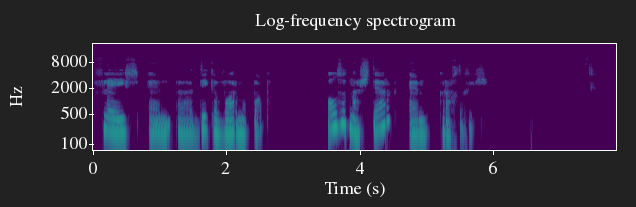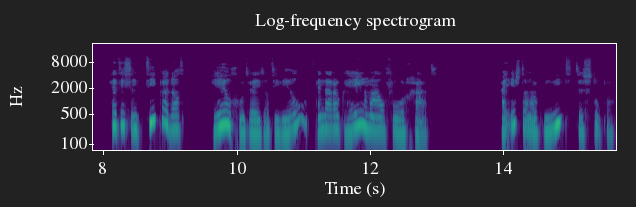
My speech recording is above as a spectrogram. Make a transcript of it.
vlees en uh, dikke warme pap. Als het maar sterk en krachtig is. Het is een type dat heel goed weet wat hij wil en daar ook helemaal voor gaat. Hij is dan ook niet te stoppen.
